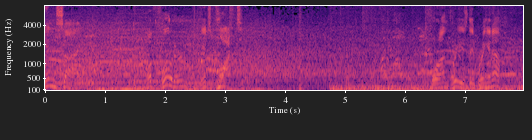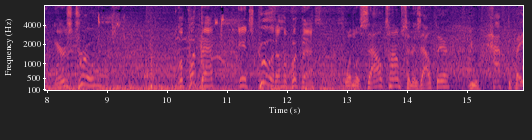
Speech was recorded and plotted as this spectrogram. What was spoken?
Inside. A floater. It's blocked. Four on three as they bring it up. Here's Drew. The putback. It's good on the putback. When LaSalle Thompson is out there, you have to pay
